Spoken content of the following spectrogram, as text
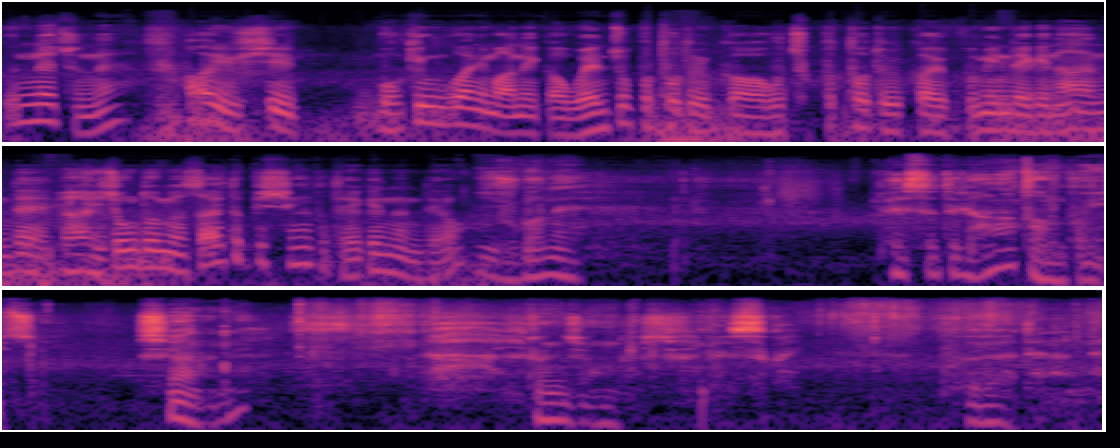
끝내주네. 아유씨 먹기 구간이 많으니까 왼쪽부터 돌까 우측부터 돌까 고민되긴 하는데 야 이 정도면 사이드 피싱 해도 되겠는데요? 이 육안에 베스들이 하나도 안 보이지. 희한하네. 야 이런 정도 씨 베스가 보여야 되는데.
